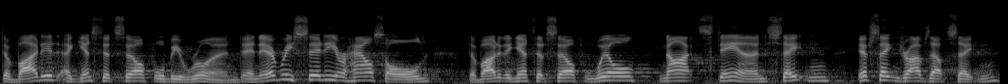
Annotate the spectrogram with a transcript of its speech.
divided against itself will be ruined, and every city or household divided against itself will not stand. Satan if Satan drives out Satan,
